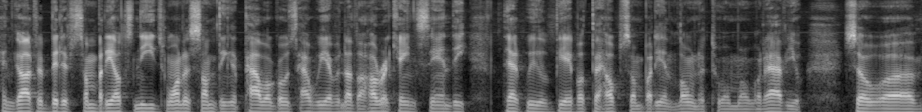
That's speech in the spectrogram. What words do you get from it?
And God forbid if somebody else needs one or something, the power goes out. We have another Hurricane Sandy that we will be able to help somebody and loan it to them or what have you. So. Uh,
